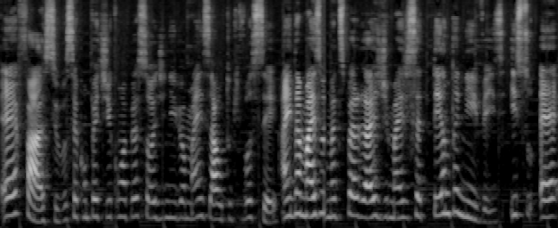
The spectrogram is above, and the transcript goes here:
é fácil, você competir com uma pessoa de nível mais alto que você. Ainda mais uma disparidade de mais de 70 níveis. Isso é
